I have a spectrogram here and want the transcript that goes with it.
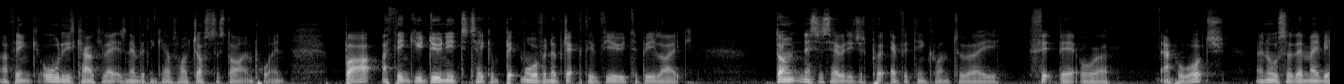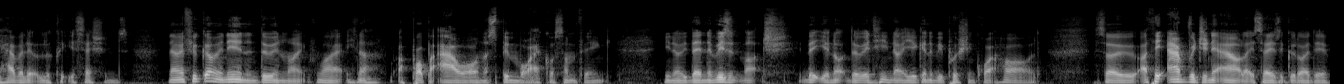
I think all of these calculators and everything else are just a starting point. But I think you do need to take a bit more of an objective view to be like, don't necessarily just put everything onto a Fitbit or a Apple Watch, and also then maybe have a little look at your sessions. Now, if you're going in and doing like right, you know, a proper hour on a spin bike or something, you know, then there isn't much that you're not doing. You know, you're going to be pushing quite hard. So I think averaging it out, like I say, is a good idea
